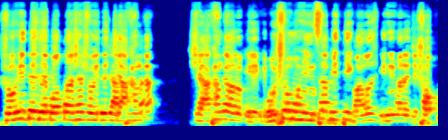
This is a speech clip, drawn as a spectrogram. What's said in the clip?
শহীদদের যে প্রত্যাশা শহীদদের যে আকাঙ্ক্ষা সে আকাঙ্ক্ষা হলো কি বৈষম্য হিংসা ভিত্তিক বাংলাদেশ বিনির্মাণের যে স্বপ্ন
